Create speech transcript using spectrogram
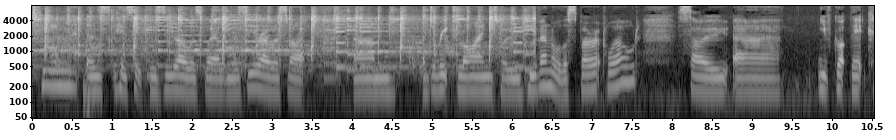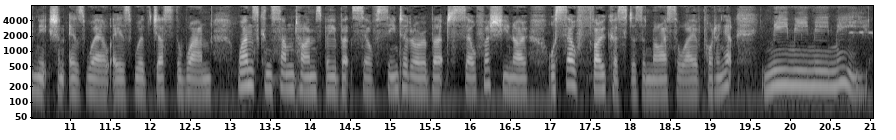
10 is has the 0 as well and the 0 is like um, a direct line to heaven or the spirit world. So uh, you've got that connection as well as with just the one. Ones can sometimes be a bit self centered or a bit selfish, you know, or self focused is a nicer way of putting it. Me, me, me, me,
